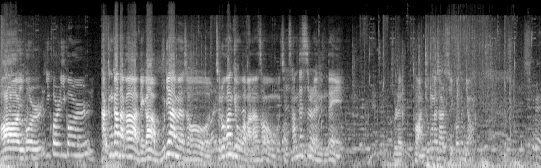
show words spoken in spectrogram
아 이걸 이걸 이걸. 가끔 가다가 내가 무리하면서 들어간 경우가 많아서 지금 3데스를 했는데 원래 더 안 죽으면서 할 수 있거든요. 를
